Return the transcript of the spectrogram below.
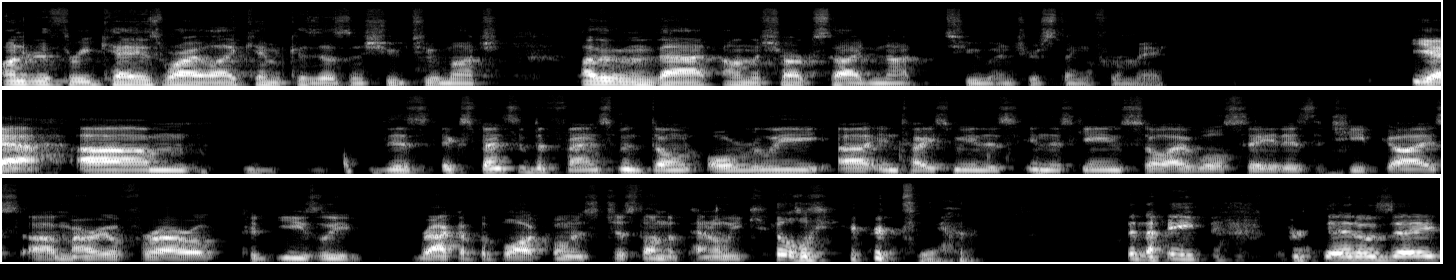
under 3K is where I like him because doesn't shoot too much. Other than that, on the shark side, not too interesting for me. Yeah. Um, this expensive defensemen don't overly uh, entice me in this in this game, so I will say it is the cheap guys. Uh, Mario Ferraro could easily rack up the block bonus just on the penalty kill here. Yeah tonight for San Jose.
